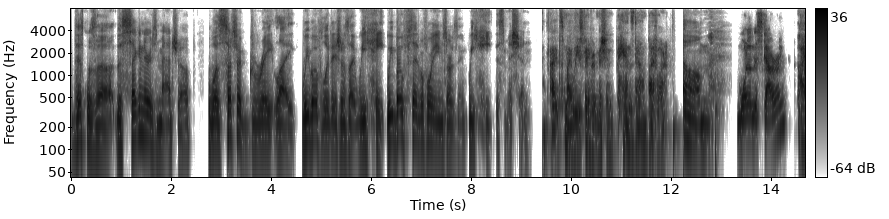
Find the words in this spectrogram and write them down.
this was uh the secondaries matchup was such a great like we both looked at each other and was like we hate we both said before we even started saying we hate this mission It's my least favorite mission, hands down by far. um More than the scouring? I,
